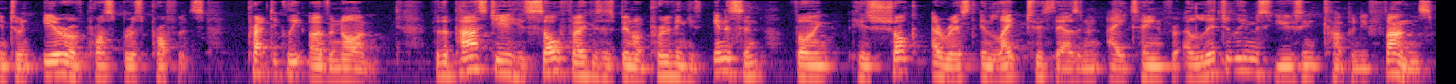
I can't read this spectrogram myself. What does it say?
into an era of prosperous profits, practically overnight. For the past year, his sole focus has been on proving he's innocent following his shock arrest in late 2018 for allegedly misusing company funds.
